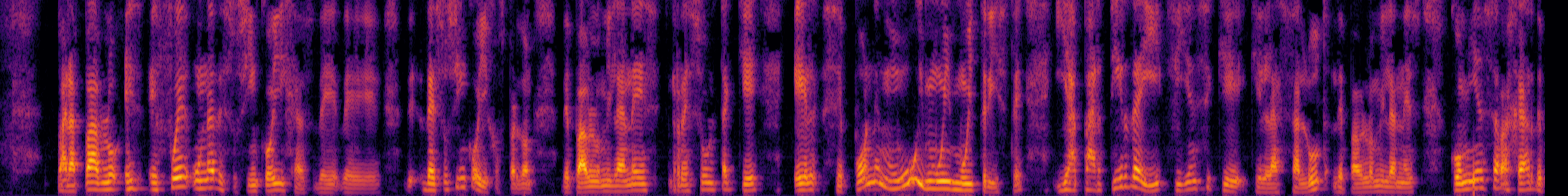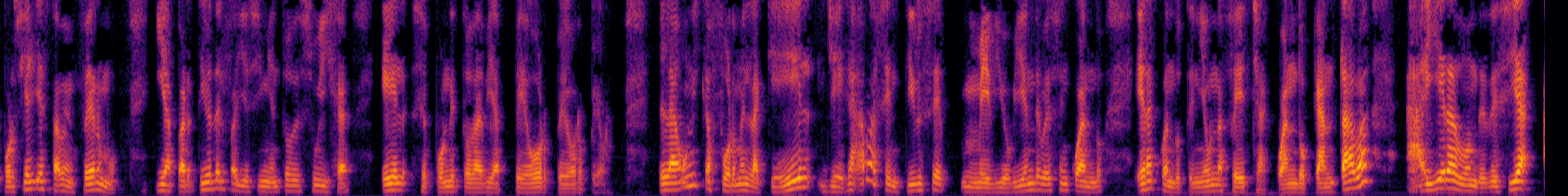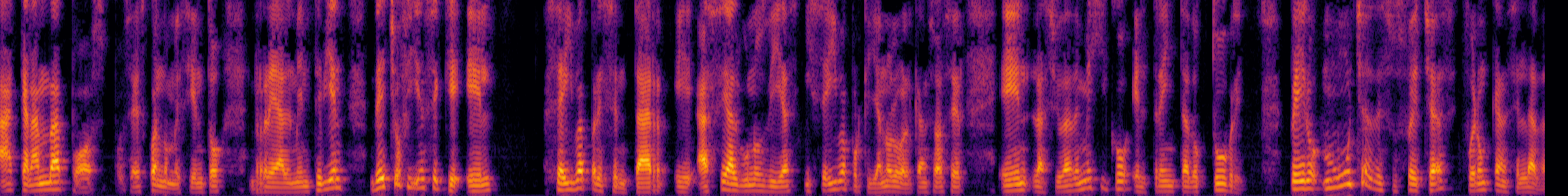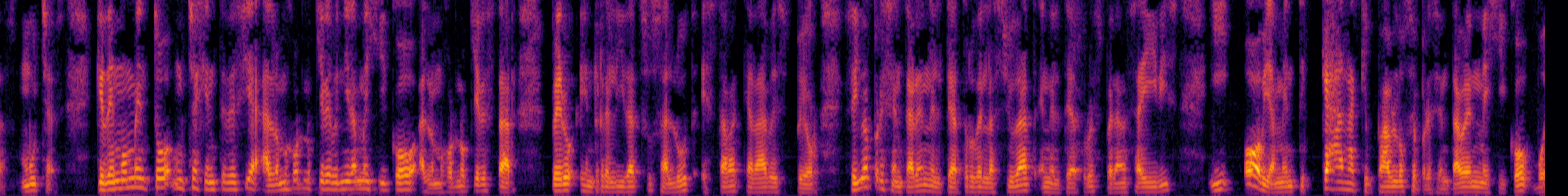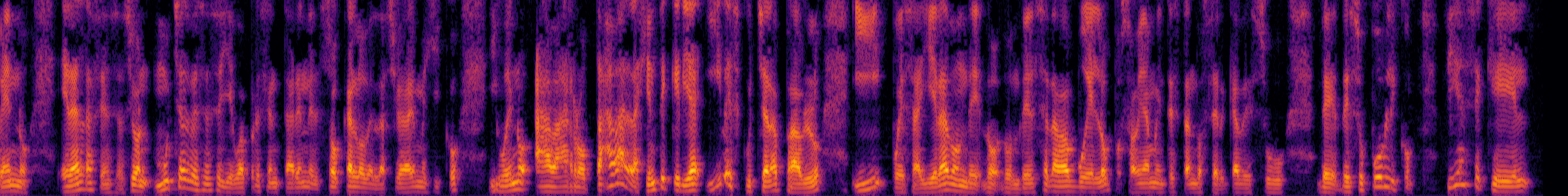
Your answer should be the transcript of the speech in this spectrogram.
para Pablo es, eh, fue una de sus cinco hijas, de, de, de, sus cinco hijos, perdón, de Pablo Milanés. Resulta que él se pone muy, muy, muy triste y a partir de ahí, fíjense que, que la salud de Pablo Milanés comienza a bajar, de por sí él ya estaba enfermo y a partir del fallecimiento de su hija, él se pone todavía peor, peor, peor. La única forma en la que él llegaba a sentirse medio bien de vez en cuando era cuando tenía una fecha, cuando cantaba, ahí era donde decía, ah, caramba, pues, pues es cuando me siento realmente bien. De hecho, fíjense que él se iba a presentar eh, hace algunos días y se iba, porque ya no lo alcanzó a hacer, en la Ciudad de México el 30 de octubre. Pero muchas de sus fechas fueron canceladas, muchas, que de momento mucha gente decía, a lo mejor no quiere venir a México, a lo mejor no quiere estar, pero en realidad su salud estaba cada vez peor. Se iba a presentar en el Teatro de la Ciudad, en el Teatro Esperanza Iris, y obviamente cada que Pablo se presentaba en México, bueno, era la sensación. Muchas veces se llegó a presentar en el Zócalo de la Ciudad de México, y bueno, abarrotaba, la gente quería ir a escuchar a Pablo y pues ahí era donde, donde él se daba vuelo, pues obviamente estando cerca de su, de, su público. Fíjense que él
